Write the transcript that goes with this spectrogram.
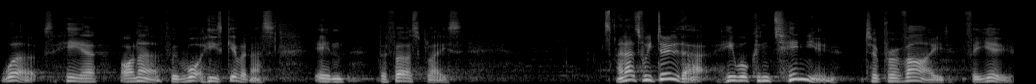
works here on earth with what He's given us in the first place. And as we do that, He will continue to provide for you.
